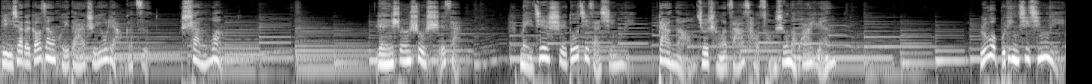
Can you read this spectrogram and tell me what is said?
底下的高赞回答只有两个字：善忘。人生数十载，每件事都记在心里，大脑就成了杂草丛生的花园。如果不定期清理，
